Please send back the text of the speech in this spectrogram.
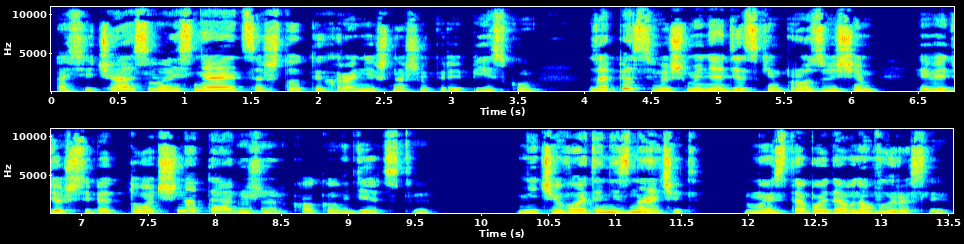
А сейчас выясняется, что ты хранишь нашу переписку, записываешь меня детским прозвищем и ведешь себя точно так же, как и в детстве. Ничего это не значит. Мы с тобой давно выросли.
